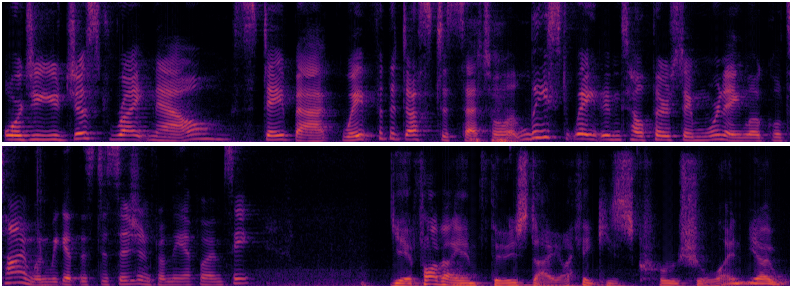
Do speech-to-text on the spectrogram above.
Or do you just right now stay back, wait for the dust to settle, at least wait until Thursday morning local time when we get this decision from the FOMC? Yeah, 5 a.m. Thursday, I think, is crucial. And, you know,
